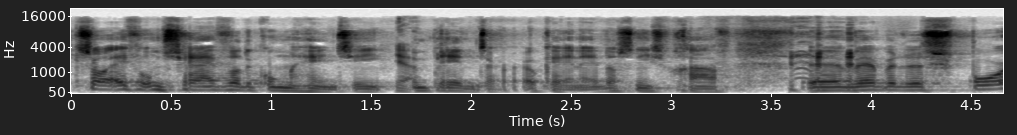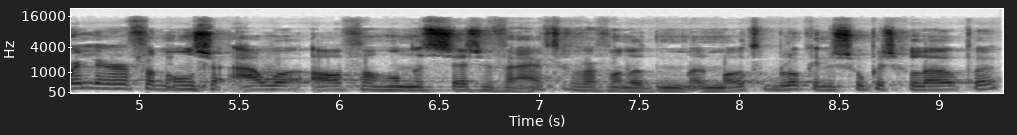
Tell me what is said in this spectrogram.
Ik zal even omschrijven wat ik om me heen zie. Ja. Een printer. Oké, okay, nee, dat is niet zo gaaf. Uh, we hebben de spoiler van onze oude Alfa 156, waarvan het motorblok in de soep is gelopen.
